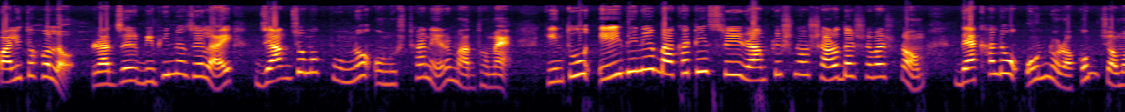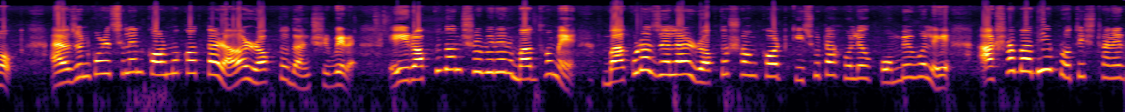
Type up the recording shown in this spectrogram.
পালিত হল। রাজ্যের বিভিন্ন জেলায় জাঁকজমকপূর্ণ অনুষ্ঠানের মাধ্যমে। কিন্তু এই দিনে বাখাটি শ্রী রামকৃষ্ণ সারদার সেবাশ্রম দেখাল অন্যরকম চমক। আয়োজন করেছিলেন কর্মকর্তারা রক্তদান শিবির। এই রক্তদান শিবিরের মাধ্যমে বাঁকুড়া জেলার রক্ত সংকট কিছুটা হলেও কমবে বলে আশাবাদী প্রতিষ্ঠানের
